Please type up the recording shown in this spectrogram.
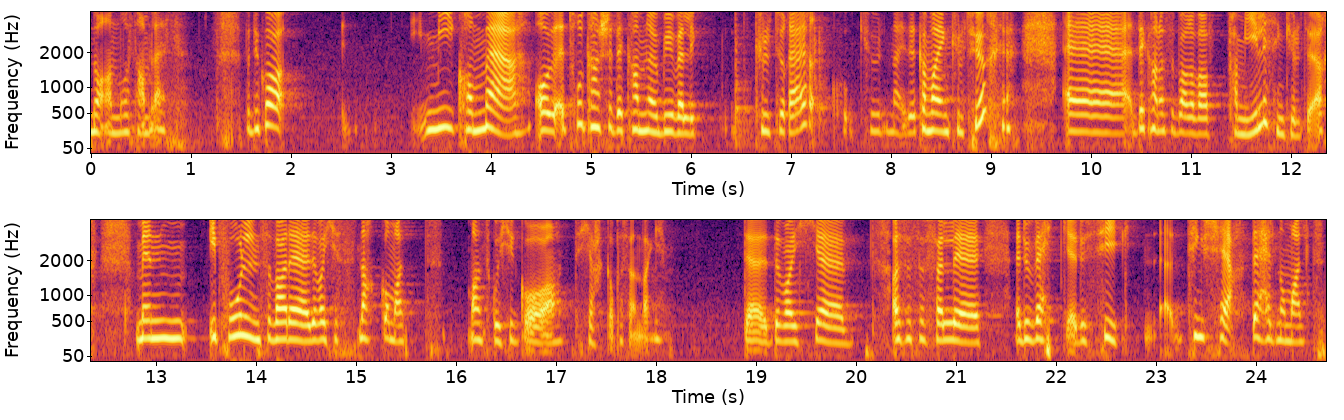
når andre samles. Vet du hva? Vi kommer Og jeg tror kanskje det kan bli veldig kulturert. Kul, nei, det kan være en kultur. Eh, det kan også bare være familie sin kultur. Men i Polen så var det, det var ikke snakk om at man skulle ikke gå til kirka på søndag. Det, det var ikke Altså Selvfølgelig er du vekk, er du syk Ting skjer. Det er helt normalt.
